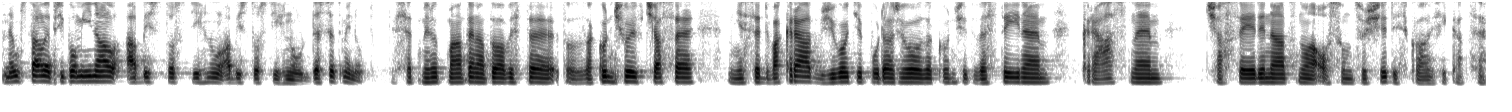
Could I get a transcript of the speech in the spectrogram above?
neustále připomínal, abys to stihnul, abys to stihnul. Deset minut. Deset minut máte na to, abyste to zakončili v čase. Mně se dvakrát v životě podařilo zakončit ve stejném krásném čase 11.08, což je diskvalifikace.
